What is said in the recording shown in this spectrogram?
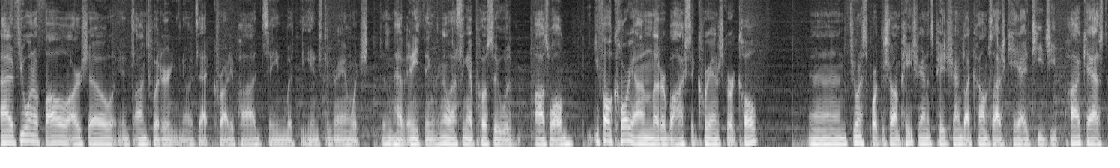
Uh, if you want to follow our show, it's on Twitter. You know, it's at Karate Pod. Same with the Instagram, which doesn't have anything. I think the last thing I posted was Oswald. You follow Corey on Letterboxd at Corey underscore Culp. And if you want to support the show on Patreon, it's patreon.com slash KITG podcast.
